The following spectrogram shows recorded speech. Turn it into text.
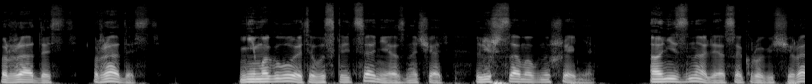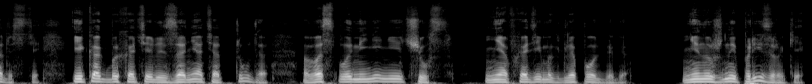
«Радость! Радость!». Не могло это восклицание означать лишь самовнушение. Они знали о сокровище радости и как бы хотели занять оттуда воспламенение чувств, необходимых для подвига. Не нужны призраки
